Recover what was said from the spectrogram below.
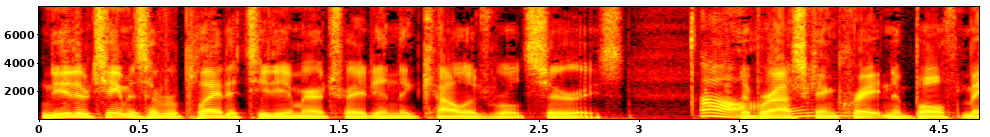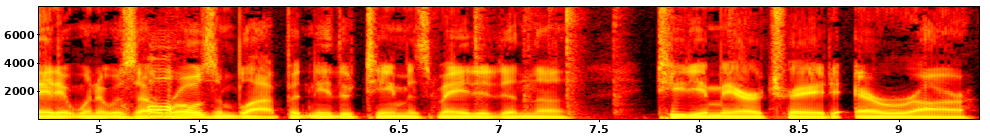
Neither team has ever played at TD Ameritrade in the College World Series. Oh, Nebraska and Creighton have both made it when it was at Oh. Rosenblatt, but neither team has made it in the TD Ameritrade era.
